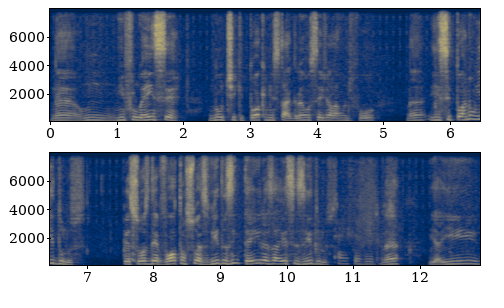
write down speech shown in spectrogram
né? um influencer no TikTok, no Instagram, ou seja lá onde for, né? e se tornam ídolos. Pessoas devotam suas vidas inteiras a esses ídolos. A esses ídolos. Né? E aí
